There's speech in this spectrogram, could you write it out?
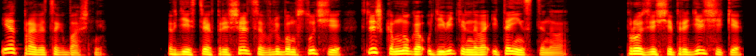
и отправиться к башне. В действиях пришельцев в любом случае слишком много удивительного и таинственного. Прозвище «предельщики»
